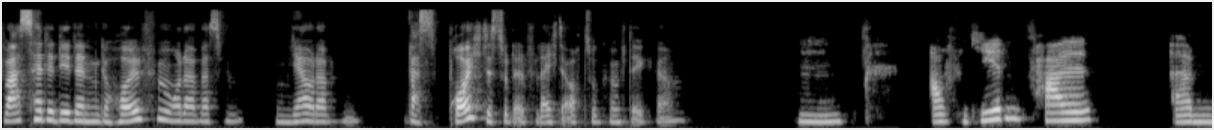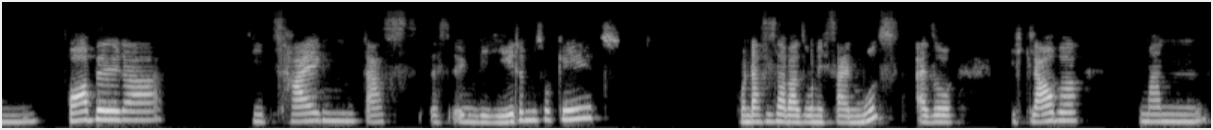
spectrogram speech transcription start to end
was hätte dir denn geholfen oder was, ja, oder was bräuchtest du denn vielleicht auch zukünftig? Ja? Mhm. Auf jeden Fall ähm, Vorbilder, die zeigen, dass es irgendwie jedem so geht und dass es aber so nicht sein muss. Also ich glaube, man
